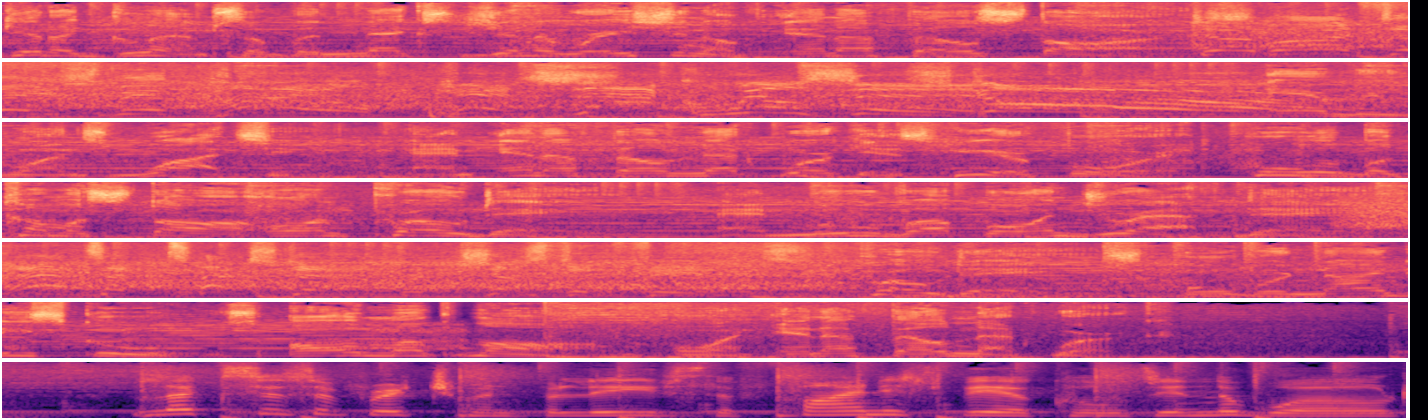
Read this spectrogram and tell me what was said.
Get a glimpse of the next generation of NFL stars. DeVonta Smith, Kyle Pitts, Zach Wilson, score! Everyone's watching, and NFL Network is here for it. Who will become a star on Pro Day and move up on Draft Day? That's a touchdown for Justin Fields. Pro Days, over 90 schools, all month long on NFL Network. Lexus of Richmond believes the finest vehicles in the world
